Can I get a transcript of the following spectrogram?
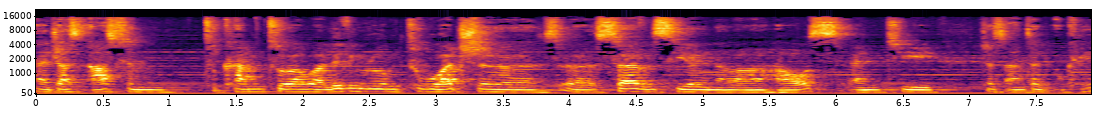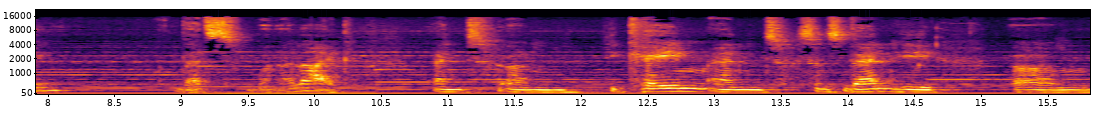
I just asked him to come to our living room to watch a, a, service here in our house and he just answered okay that's what I like and um, he came and since then he um,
